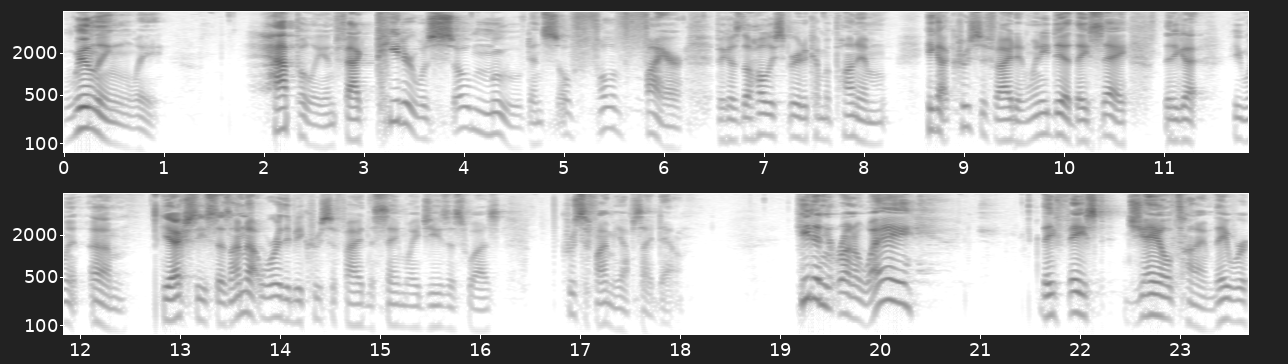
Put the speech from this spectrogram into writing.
willingly, happily. In fact, Peter was so moved and so full of fire because the Holy Spirit had come upon him. He got crucified, and when he did, they say that he got, he went, um, he actually says, I'm not worthy to be crucified the same way Jesus was. Crucify me upside down. He didn't run away. They faced jail time. They were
